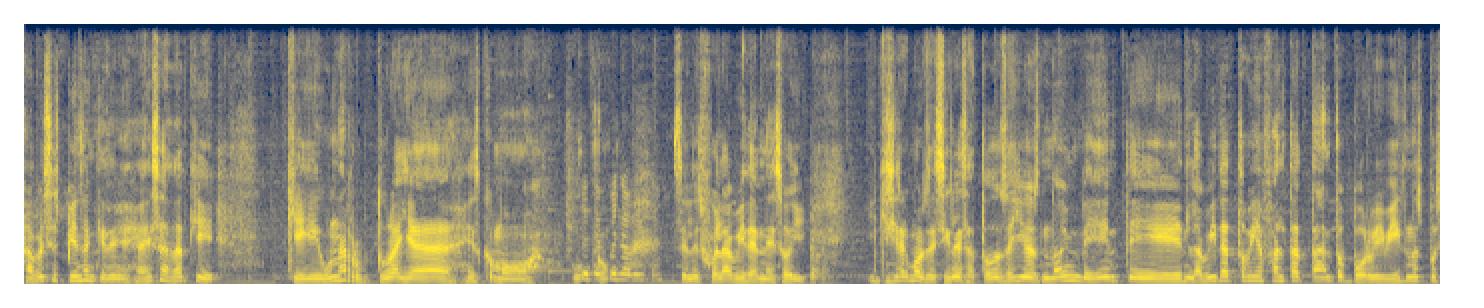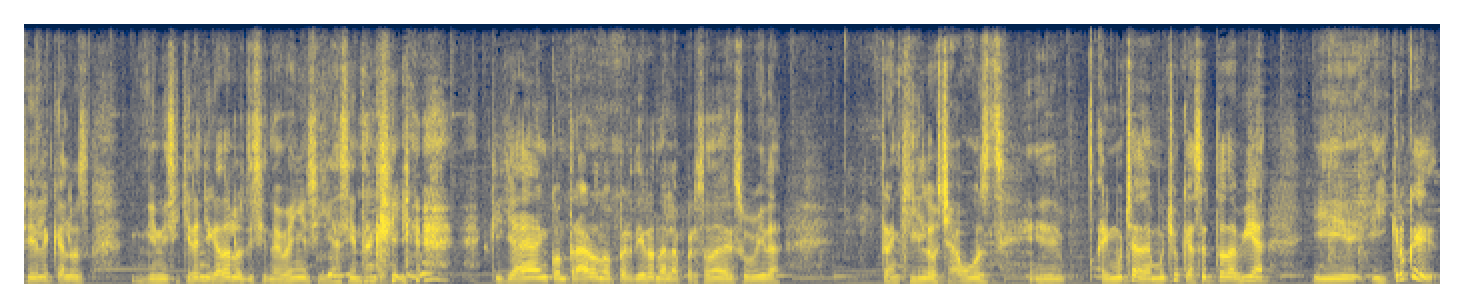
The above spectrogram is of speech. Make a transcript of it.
a veces piensan que a esa edad que, que una ruptura ya es como... Se te fue la vida. Se les fue la vida en eso y, y quisiéramos decirles a todos ellos, no inventen, la vida todavía falta tanto por vivir, no es posible que a los que ni siquiera han llegado a los 19 años y ya sientan que ya, que ya encontraron o perdieron a la persona de su vida. Tranquilos, chavos, eh, hay mucha, mucho que hacer todavía y, y creo que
